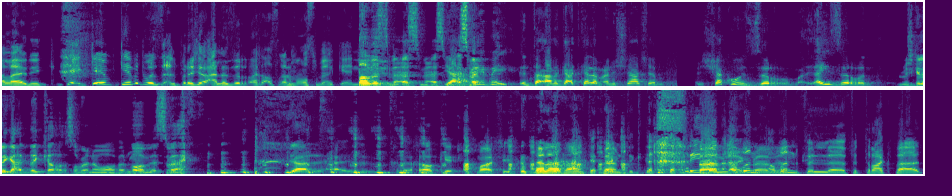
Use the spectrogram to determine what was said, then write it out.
الله يهديك. كيف كيف توزع ال pressure على زر أصغر من اصبعك يعني؟ طيب اسمع اسمع يا اسمع. اسمع حبيبي أنت أنا قاعد أتكلم عن الشاشة. شكو الزر؟ أي زر أنت؟ المشكلة قاعد أتذكر صبع نواف. المهم اسمع. يا okay ماشي. لا لا فهمتك فهمتك. تق- تقريبا اظن. أظن في ال- في ال trackpad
